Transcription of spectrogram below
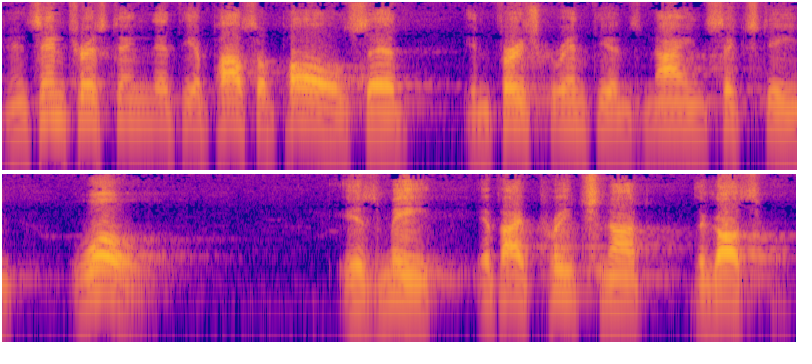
And it's interesting that the Apostle Paul said in 1 Corinthians 9 16, Woe is me if I preach not the gospel.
